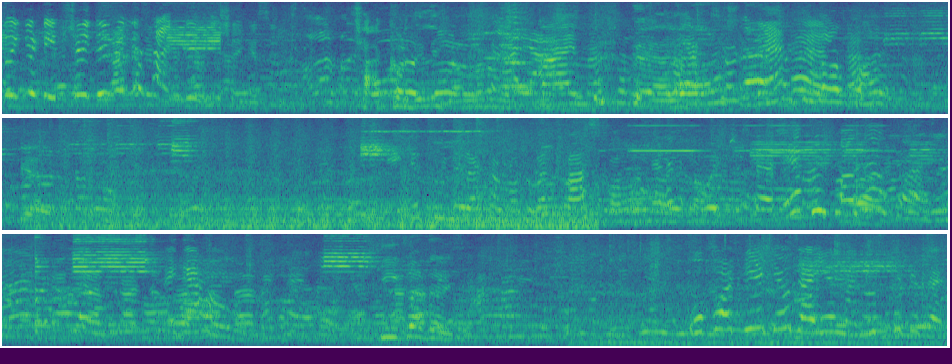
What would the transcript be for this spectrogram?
তুই কি টিপসই দিবি না সাইড দিবি স্বাক্ষর দিলি কি কথা হয়েছে? উপর দিয়ে কেউ যাইয়ে না নিচ থেকে যায়।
